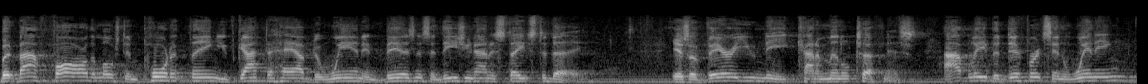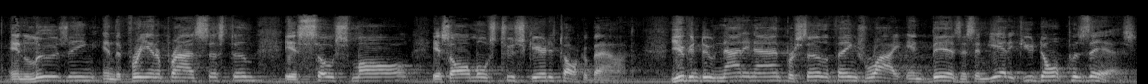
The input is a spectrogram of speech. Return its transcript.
But by far the most important thing you've got to have to win in business in these United States today is a very unique kind of mental toughness. I believe the difference in winning and losing in the free enterprise system is so small, it's almost too scary to talk about. You can do 99% of the things right in business, and yet if you don't possess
